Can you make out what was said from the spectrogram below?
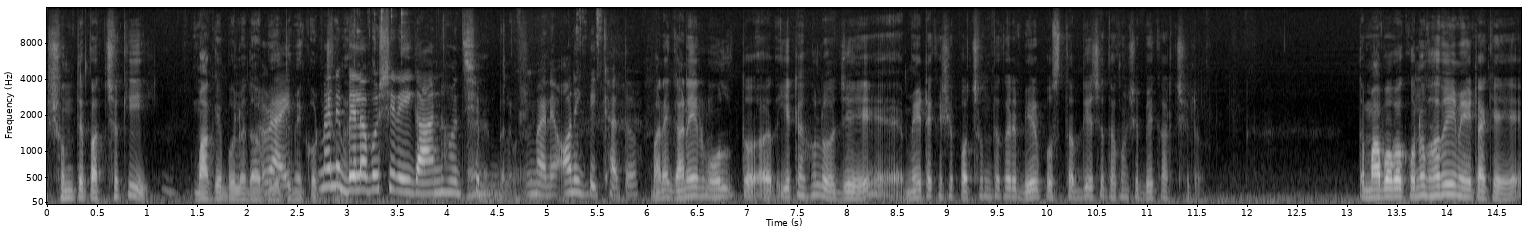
শুনতে পাচ্ছ কি? মাকে বলে দাও বিয়ে তুমি করছ মানে না। বেলাবসের এই গান হচ্ছে হ্যাঁ, মানে অনেক বিখ্যাত। মানে গানের মূল তো এটা হলো যে মেয়েটাকে সে পছন্দ করে বিয়ের প্রস্তাব দিয়েছে তখন সে বেকার ছিল। তো মা বাবা কোনোভাবেই মেয়েটাকে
